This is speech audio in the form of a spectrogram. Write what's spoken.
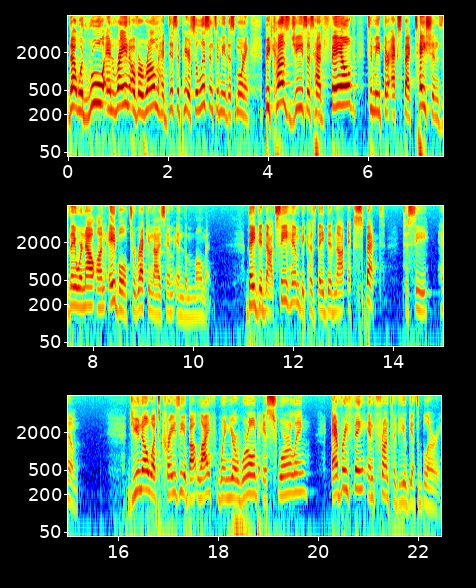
that would rule and reign over Rome had disappeared. So listen to me this morning. Because Jesus had failed to meet their expectations, they were now unable to recognize him in the moment. They did not see him because they did not expect to see Him. Do you know what's crazy about life? When your world is swirling, everything in front of you gets blurry.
